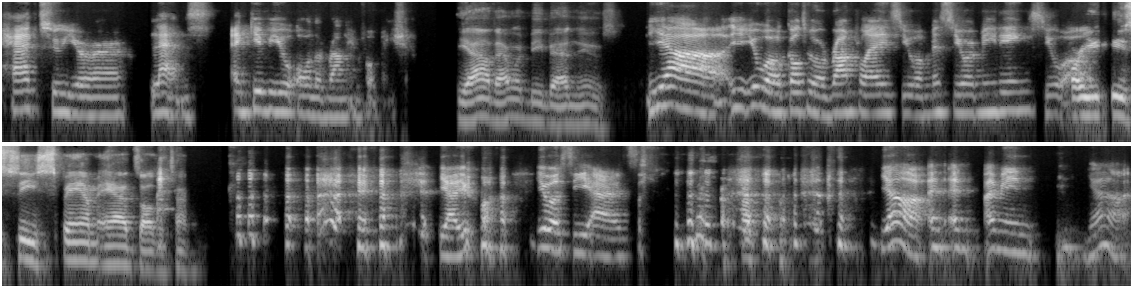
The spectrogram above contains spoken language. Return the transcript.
hacked to your lens and give you all the wrong information? Yeah, that would be bad news. Yeah, you, you will go to a wrong place. You will miss your meetings. You will. Or you, you see spam ads all the time. yeah, you will, you will see ads. yeah, and and I mean, yeah,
